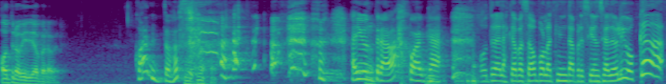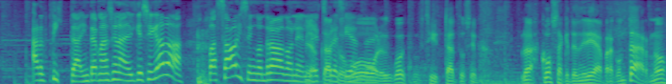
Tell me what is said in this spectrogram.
Otro video para ver. ¿Cuántos? Hay un trabajo acá. Otra de las que ha pasado por la quinta presidencial de Olivos. Cada artista internacional que llegaba, pasaba y se encontraba con el Mira, expresidente. vos- vos- sí, Tato se- las cosas que tendría para contar, ¿no?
